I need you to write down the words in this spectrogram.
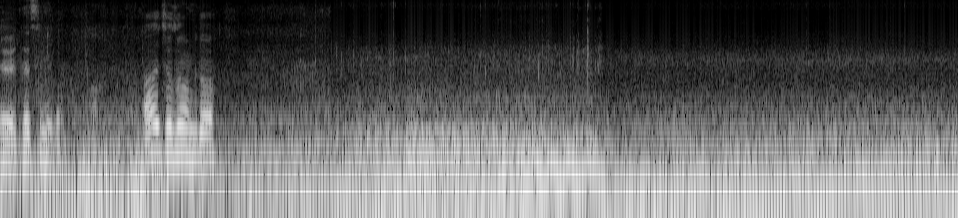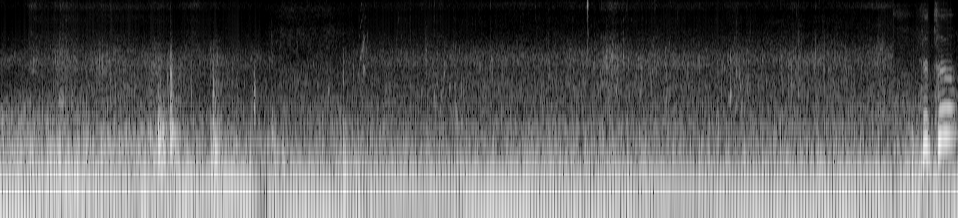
예 됐습니다 아 죄송합니다 히트?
